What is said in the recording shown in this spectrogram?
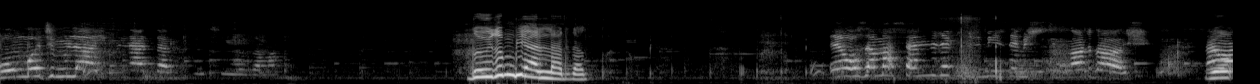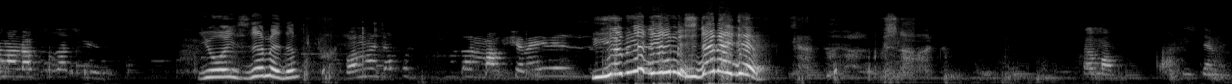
Bombacı mülayimi nereden biliyorsun o zaman? Duydum bir yerlerden. E o zaman sen direkt filmi izlemişsin kardeş. Ben Yok. bana laf uzatayım. Yo izlemedim. Bana laf uzatmadan mahkemeye veririm. Yemin ederim izlemedim. Tamam. İzlemedim.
